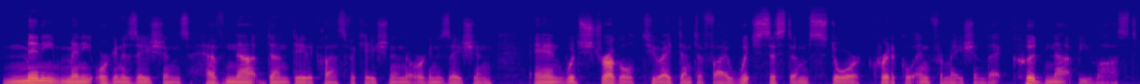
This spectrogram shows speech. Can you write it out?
Many, many organizations have not done data classification in their organization and would struggle to identify which systems store critical information that could not be lost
